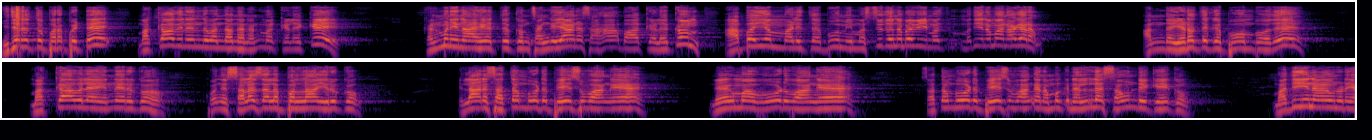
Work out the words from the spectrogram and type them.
ஹிஜரத்து புறப்பட்டு மக்காவிலிருந்து வந்த அந்த நன்மக்களுக்கு கண்மணி நாயகத்துக்கும் சங்கையான சஹாபாக்களுக்கும் அபயம் அளித்த பூமி மஸ்ஜித் நபவி மதீனமா நகரம். அந்த இடத்துக்கு போகும்போது மக்காவில் என்ன இருக்கும்? கொஞ்சம் சலசலப்பெல்லாம் இருக்கும். எல்லாரும் சத்தம் போட்டு பேசுவாங்க. வேகமாக ஓடுவாங்க. சத்தம் போட்டு பேசுவாங்க. நமக்கு நல்ல சவுண்டு கேட்கும் மதீனாவினுடைய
